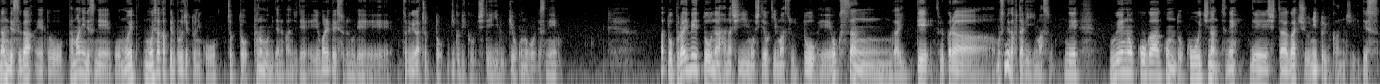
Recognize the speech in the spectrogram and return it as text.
なんですが、えっ、ー、と、たまにですね、こう燃え、燃え盛ってるプロジェクトにこう、ちょっと頼むみたいな感じで呼ばれたりするので、それがちょっとビクビクしている今日この頃ですね。あと、プライベートな話もしておきますと、えー、奥さんがいて、それから娘が2人います。で、上の子が今度高1なんですね。で、下が中2という感じです。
